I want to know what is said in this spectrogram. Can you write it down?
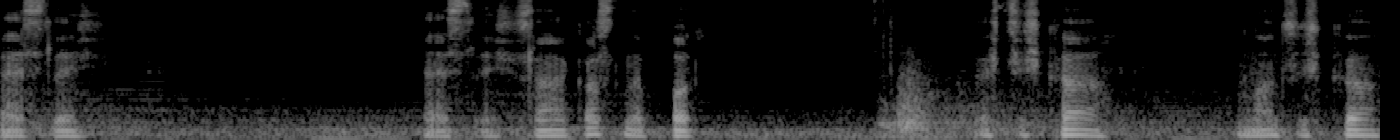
Hässlich. Hässlich. Was soll kostet der Pot? 60k. 90k.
